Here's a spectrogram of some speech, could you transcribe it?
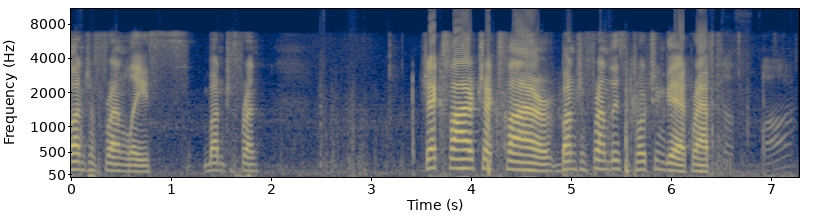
bunch of friendlies. Bunch of friend. Check fire, check fire. Bunch of friendlies approaching the aircraft. What the fuck?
